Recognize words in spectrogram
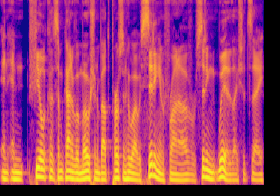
and and feel some kind of emotion about the person who I was sitting in front of or sitting with, I should say,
